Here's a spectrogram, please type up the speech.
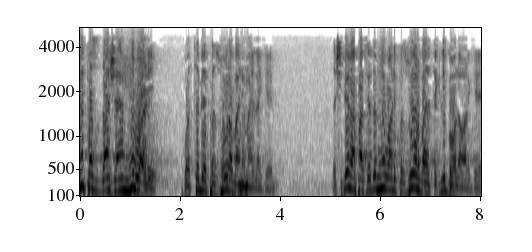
نه پس دا شان نه غواړي وته به په زور باندې مایلا کې د شپې را پاسېدل نه غواړي په زور باندې تکلیف به ولا ورګي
